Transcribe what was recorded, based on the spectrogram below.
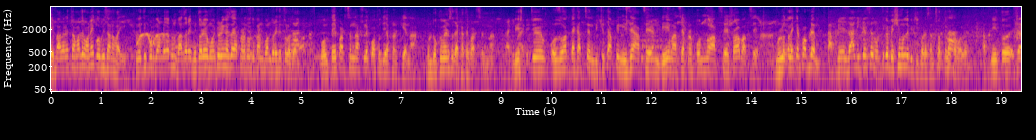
এই বাজারে তো আমাদের অনেক অভিযান হয়। ইতিপূর্বে আমরা যখন বাজারের ভিতরে মনিটরিংয়ে যাই আপনারা তো দোকান বন্ধ রেখে চলে যান। বলতেই পারছেন না আসলে কত দিয়ে আপনার কেনা। ডকুমেন্টসও দেখাতে পারছেন না। বৃষ্টি অজুহাত দেখাচ্ছেন বৃষ্টিতে আপনি নিজে আছেন ডিম আছে আপনার পণ্য আছে সব আছে। মূল্য তালিকার প্রবলেম আপনি যা লিখেছেন ওর থেকে বেশি মূল্যে বিক্রি করেছেন সত্যি কথা বলেন। আপনি তো এটা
